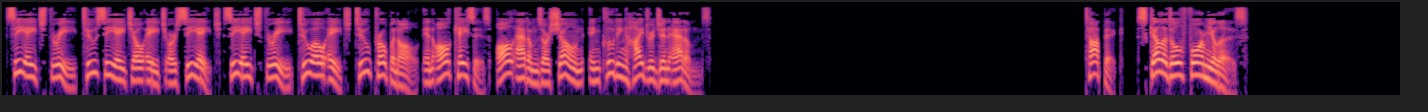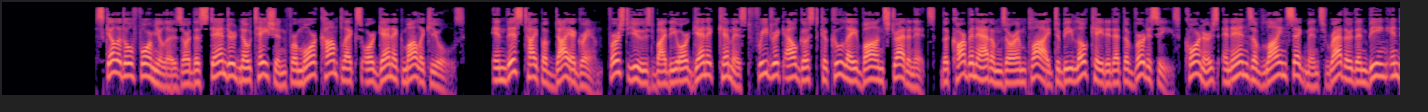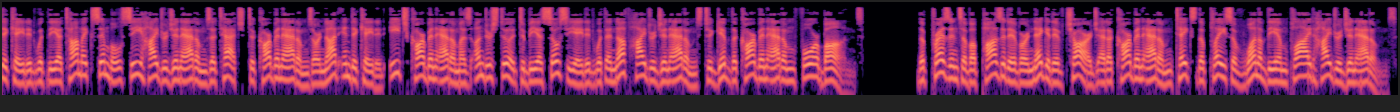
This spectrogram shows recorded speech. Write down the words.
CH3 2CHOH or CH CH3 2OH 2-propanol in all cases, all atoms are shown, including hydrogen atoms. Topic: Skeletal formulas. Skeletal formulas are the standard notation for more complex organic molecules. In this type of diagram, first used by the organic chemist Friedrich August Kekule von Stradonitz, the carbon atoms are implied to be located at the vertices corners and ends of line segments rather than being indicated with the atomic symbol C. Hydrogen atoms attached to carbon atoms are not indicated, each carbon atom is understood to be associated with enough hydrogen atoms to give the carbon atom four bonds. The presence of a positive or negative charge at a carbon atom takes the place of one of the implied hydrogen atoms.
